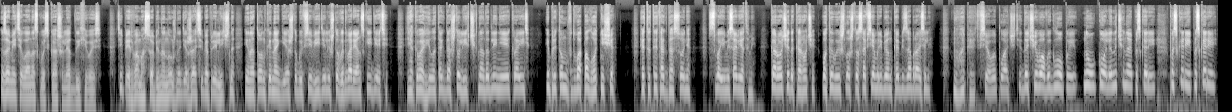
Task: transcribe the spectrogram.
Заметила она сквозь кашель, отдыхиваясь. «Теперь вам особенно нужно держать себя прилично и на тонкой ноге, чтобы все видели, что вы дворянские дети. Я говорила тогда, что лифчик надо длиннее кроить, и притом в два полотнища. Это ты тогда, Соня, своими советами. Короче да короче, вот и вышло, что совсем ребенка обезобразили. Ну опять все вы плачете, да чего вы глупые? Ну, Коля, начинай поскорей, поскорей, поскорей.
